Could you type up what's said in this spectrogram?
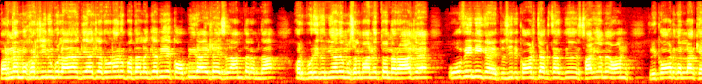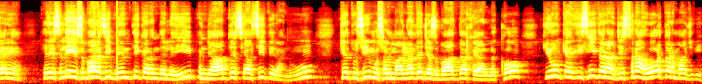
ਪ੍ਰਣਬ ਮੁਖਰਜੀ ਨੂੰ ਬੁਲਾਇਆ ਗਿਆ ਜਦ ਉਹਨਾਂ ਨੂੰ ਪਤਾ ਲੱਗਿਆ ਵੀ ਇਹ ਕਾਪੀਰਾਈਟ ਹੈ ਇਸਲਾਮ ਧਰਮ ਦਾ ਔਰ ਪੂਰੀ ਦੁਨੀਆ ਦੇ ਮੁਸਲਮਾਨ ਤੋਂ ਨਾਰਾਜ਼ ਹੈ, ਉਹ ਵੀ ਨਹੀਂ ਗਏ। ਤੁਸੀਂ ਰਿਕਾਰਡ ਚੱਕ ਸਕਦੇ ਹੋ, ਸਾਰੀਆਂ ਮੈਂ ਔਨ ਰਿਕਾਰਡ ਗੱਲਾਂ ਕਹਿ ਰਿਹਾ। ਤੇ ਇਸ ਲਈ ਇਸ ਵਾਰ ਅਸੀਂ ਬੇਨਤੀ ਕਰਨ ਦੇ ਲਈ ਪੰਜਾਬ ਦੇ ਸਿਆਸੀ ਧਿਰਾਂ ਨੂੰ ਕਿ ਤੁਸੀਂ ਮੁਸਲਮਾਨਾਂ ਦੇ ਜਜ਼ਬਾਤ ਦਾ ਖਿਆਲ ਰੱਖੋ, ਕਿਉਂਕਿ ਇਸੇ ਤਰ੍ਹਾਂ ਜਿਸ ਤਰ੍ਹਾਂ ਹੋਰ ਧਰਮਾਂ 'ਚ ਵੀ,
